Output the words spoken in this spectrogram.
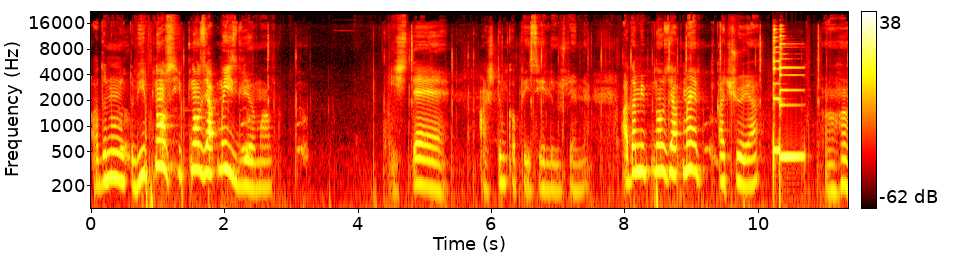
adını unuttum. Hipnoz, hipnoz yapmayı izliyor mal. İşte açtım kapıyı sihirli güçlerimle. Adam hipnoz yapmaya açıyor ya. Aha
